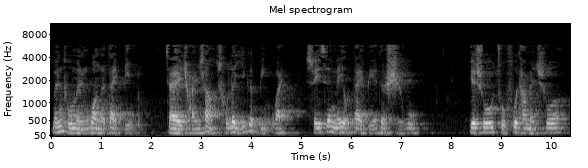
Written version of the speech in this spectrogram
门徒们忘了带饼，在船上除了一个饼外，随身没有带别的食物。耶稣嘱咐他们说。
